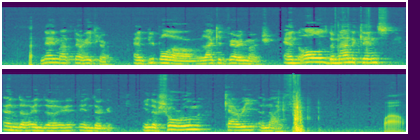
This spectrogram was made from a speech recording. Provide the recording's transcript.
named after Hitler, and people uh, like it very much. And all the mannequins in the in the in the in the showroom carry a knife. Wow.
